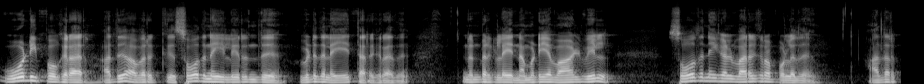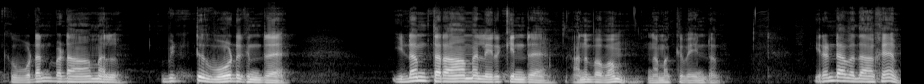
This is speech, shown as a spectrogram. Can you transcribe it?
ஓடி போகிறார் அது அவருக்கு சோதனையிலிருந்து விடுதலையை தருகிறது. நண்பர்களே நம்முடைய வாழ்வில் சோதனைகள் வருகிற பொழுது அதற்கு உடன்படாமல் விட்டு ஓடுகின்ற இடம் தராமல் இருக்கின்ற அனுபவம் நமக்கு வேண்டும். இரண்டாவதாக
